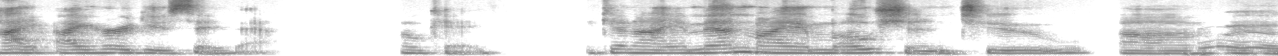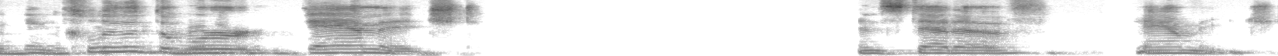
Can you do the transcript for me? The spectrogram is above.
I, I heard you say that. Okay. Can I amend my motion to uh, Go ahead. include the word damaged instead of damage?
